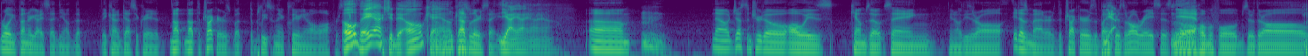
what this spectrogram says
Rolling Thunder guys said, you know, the, they kind of desecrated not not the truckers, but the police when they're clearing it all off or something. Oh, they actually did. Oh, okay. That's what- okay. that's what they're saying. Yeah, yeah, yeah, yeah. Um, now Justin Trudeau always comes out saying, you know, these are all. It doesn't matter. The truckers, the bikers, Yeah. they're all racist. They're Yeah. all homophobes, or they're all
